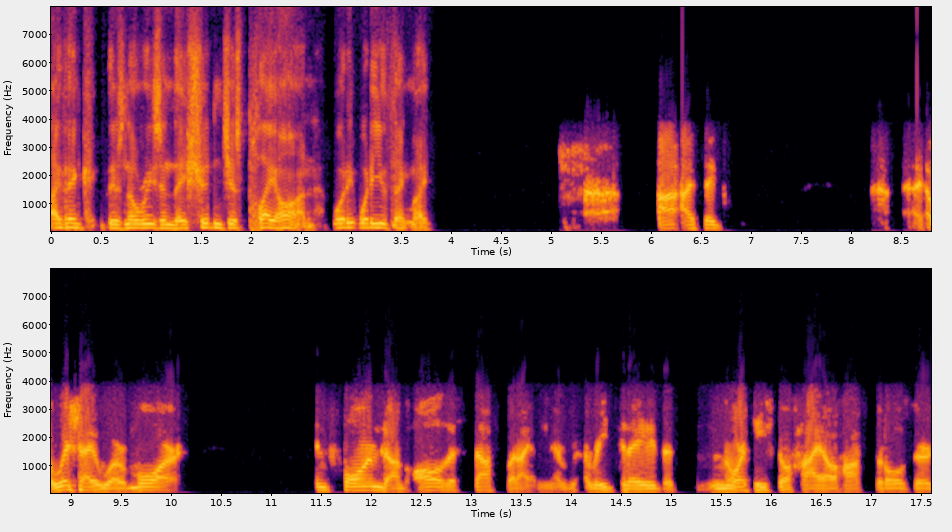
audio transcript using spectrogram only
I think there's no reason they shouldn't just play on. What do, what do you think, Mike? I, I think I wish I were more informed of all this stuff, but I, I mean, I read today that Northeast Ohio hospitals are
